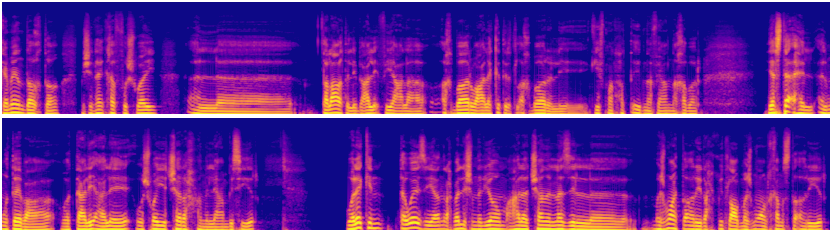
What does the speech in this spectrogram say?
كمان ضغطة مشان هيك خفوا شوي الطلعات اللي بعلق فيها على أخبار وعلى كثره الأخبار اللي كيف ما نحط إيدنا في عنا خبر. يستأهل المتابعة والتعليق عليه وشوية شرح عن اللي عم بيصير. ولكن توازيا رح بلش من اليوم على تشانل نزل آه، مجموعة تقارير رح يطلعوا بمجموعهم خمس تقارير.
